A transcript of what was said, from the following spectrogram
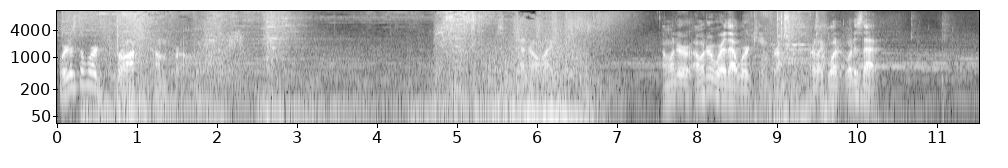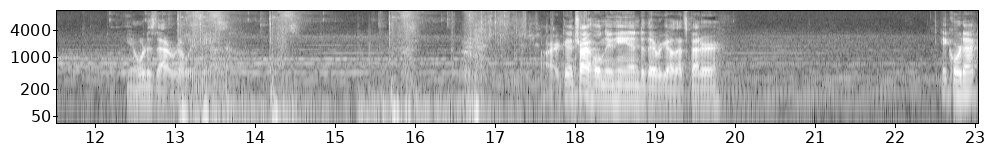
Where does the word proc come from? I, I wonder. I wonder where that word came from, or like what what is that? You know, what does that really mean? All right, gonna try a whole new hand. There we go. That's better. Hey, Kordak.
